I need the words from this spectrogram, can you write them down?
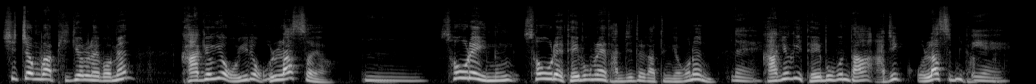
시점과 비교를 해보면 가격이 오히려 올랐어요. 음. 서울에 있는 서울의 대부분의 단지들 같은 경우는 네. 가격이 대부분 다 아직 올랐습니다. 예.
